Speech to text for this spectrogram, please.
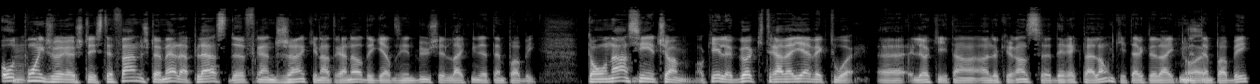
autre point que je vais rajouter. Stéphane, je te mets à la place de Fran Jean, qui est l'entraîneur des gardiens de but chez le Lightning de Tampa Bay. Ton ancien chum, OK, le gars qui travaillait avec toi, euh, là, qui est en, en l'occurrence euh, Derek Lalonde, qui est avec le Lightning de Ouais. Tampa Bay,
